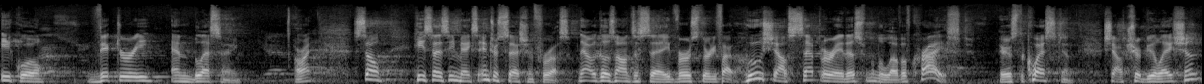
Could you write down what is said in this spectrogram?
equal victory and blessing. All right? So he says he makes intercession for us. Now it goes on to say, verse 35, Who shall separate us from the love of Christ? Here's the question Shall tribulation,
